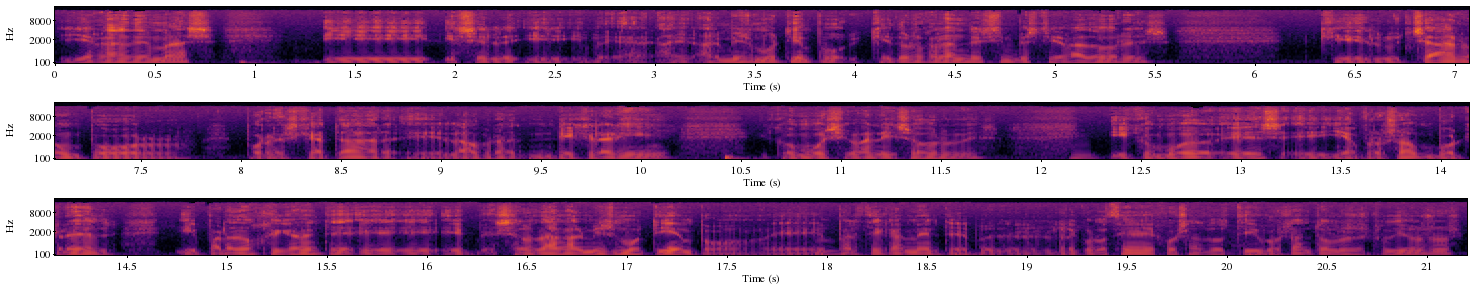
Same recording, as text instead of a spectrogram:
llega además y, al mismo tiempo que dos grandes investigadores que lucharon por, por rescatar eh, la obra de Clarín, como es Iván Lisorbes mm. y como es eh, Jean-François Botrel. Y paradójicamente eh, eh, se lo dan al mismo tiempo, mm. prácticamente. Pues, reconocen hijos adoptivos tanto los estudiosos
